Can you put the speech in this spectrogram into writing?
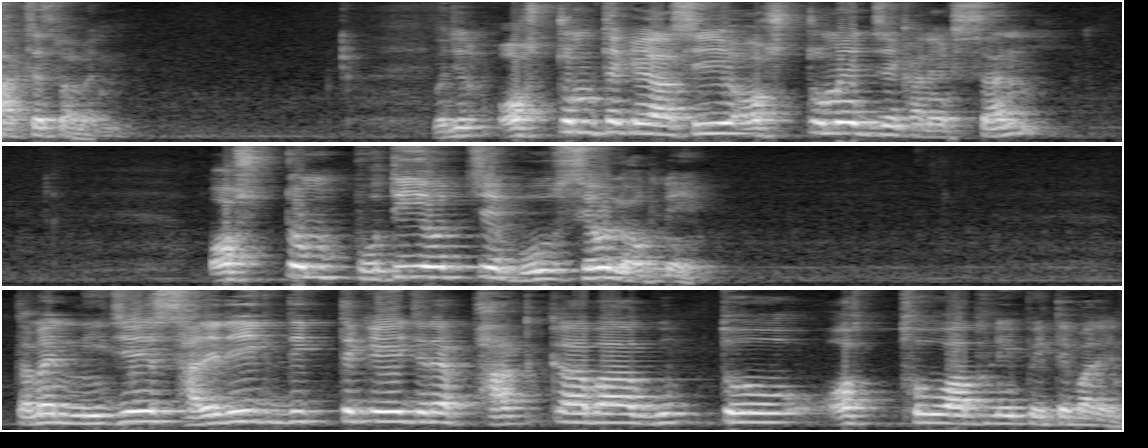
সাকসেস পাবেন। বলছি অষ্টম থেকে আসি, অষ্টমের যে কানেকশন অষ্টম পতি হচ্ছে বুধ সেও লগ্নে। তবে নিজে শারীরিক দিক থেকে যেটা ফাটকা বা গুপ্ত অর্থ আপনি পেতে পারেন।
